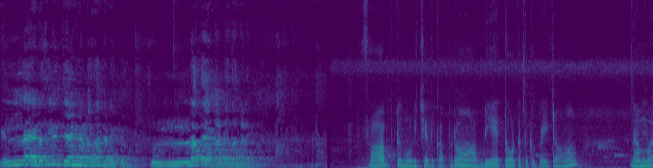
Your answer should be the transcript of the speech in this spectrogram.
எல்லா இடத்துலயும் தேங்காய் எண்ணெய் தான் கிடைக்கும். ஃபுல்லா தேங்காய் எண்ணெய் தான் கிடைக்கும். சாப்பிட்டு முடிச்சதுக்கப்புறம் அப்படியே தோட்டத்துக்கு போயிட்டோம். நம்ம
